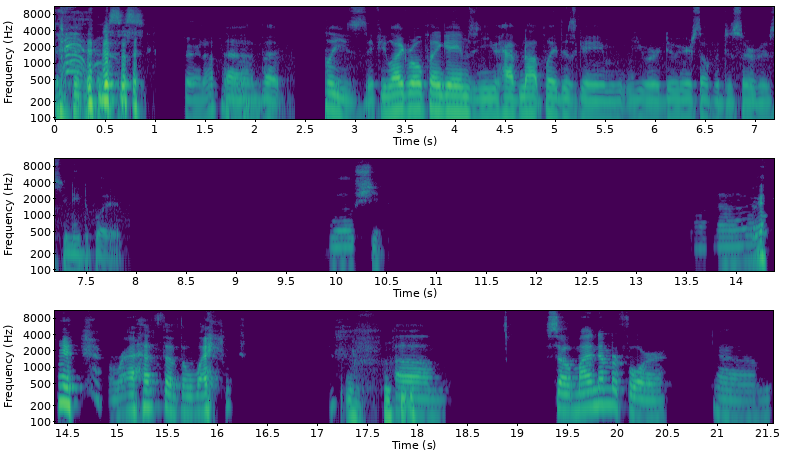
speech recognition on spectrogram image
Fair enough. uh, but please, if you like role playing games and you have not played this game, you are doing yourself a disservice. You need to play it. Well, shit. Oh, no. Wrath of the White. um, so my number four, um,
